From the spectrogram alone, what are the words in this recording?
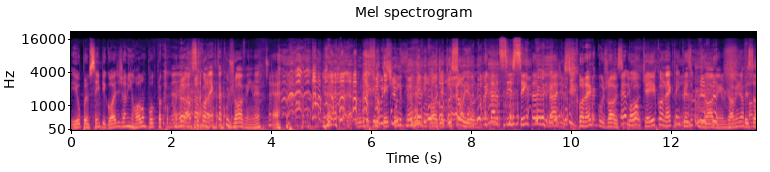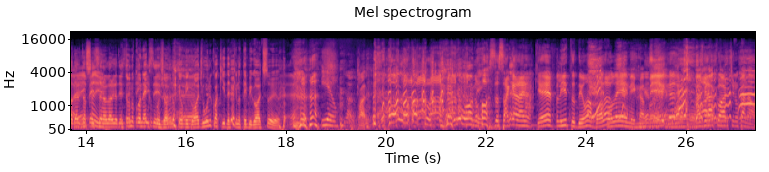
eu, por exemplo, sem bigode já me enrola um pouco pra comer. um Legal, se conecta com o jovem, né? O único que não tem, o único que não tem bigode aqui sou eu, né? Comentário de 60 anos de idade. Se conecta com o jovem esse É bom, bigode. porque aí conecta a empresa com o jovem. O jovem já O pessoal fala, deve é estar isso aí. pensando agora que eu tenho Então não conecta com o 76 jovem, não anos. tem o bigode. O único aqui daqui que não tem bigode sou eu. E eu? Claro. Nossa, sacanagem. Que é, Plito, deu uma bola. Polêmica, mega. Vai virar corte no canal.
